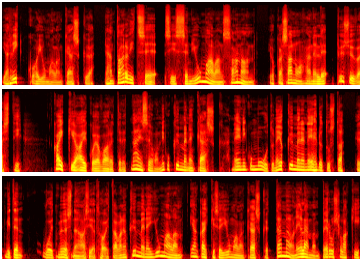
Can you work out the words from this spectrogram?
ja rikkoa Jumalan käskyä. Ja hän tarvitsee siis sen Jumalan sanan, joka sanoo hänelle pysyvästi kaikkia aikoja varten, että näin se on, niin kuin kymmenen käskyä. Ne ei niin kuin muutu, ne ei ole kymmenen ehdotusta, että miten voit myös nämä asiat hoitaa, vaan ne on kymmenen Jumalan, ihan kaikki se Jumalan käsky, että tämä on elämän peruslaki,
